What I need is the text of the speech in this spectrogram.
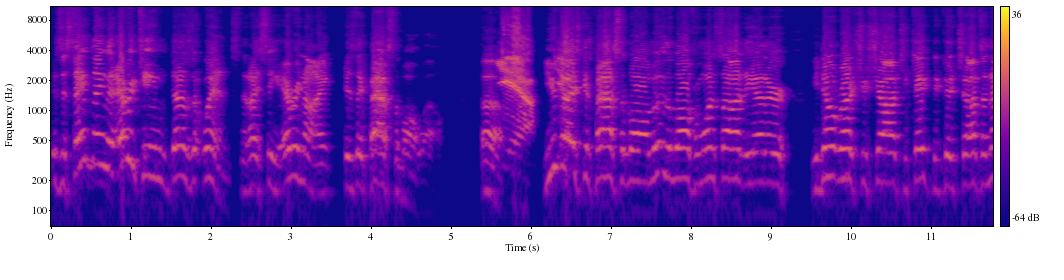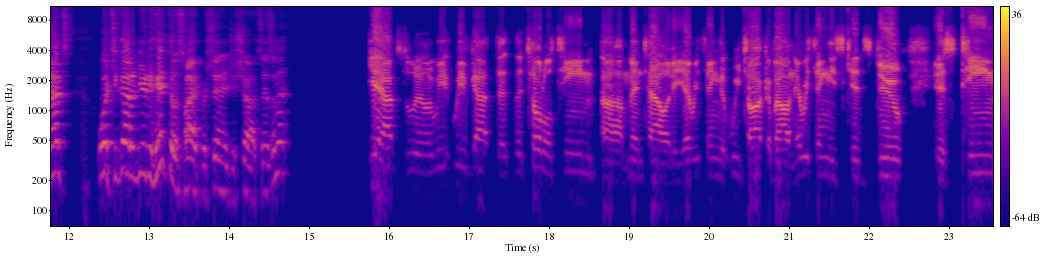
is the same thing that every team does that wins that I see every night is they pass the ball well. Uh, yeah. You guys can pass the ball, move the ball from one side to the other. You don't rush your shots. You take the good shots, and that's what you got to do to hit those high percentage of shots, isn't it? Yeah, absolutely. We we've got the, the total team uh, mentality. Everything that we talk about and everything these kids do is team,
